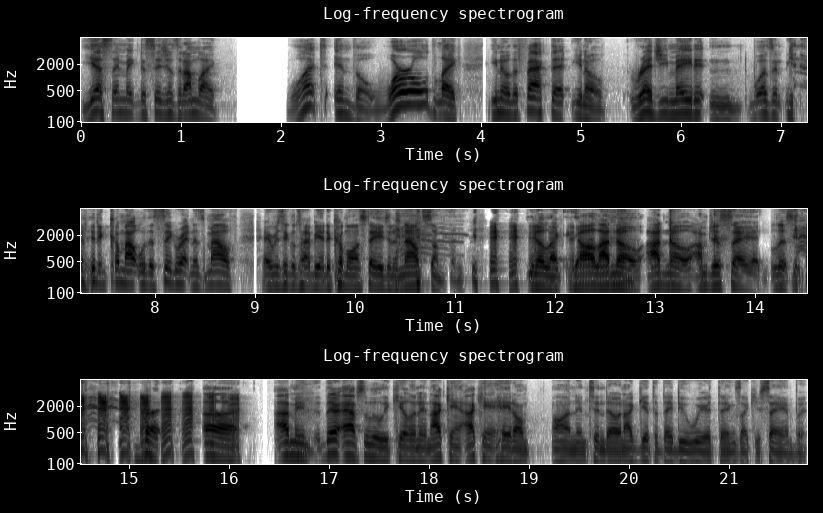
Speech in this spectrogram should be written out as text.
Yes, they make decisions that I'm like, what in the world? Like, you know, the fact that, you know, Reggie made it and wasn't, you know, didn't come out with a cigarette in his mouth every single time he had to come on stage and announce something. you know, like, y'all, I know, I know, I'm just saying, listen, but uh, I mean, they're absolutely killing it. And I can't, I can't hate on, on Nintendo. And I get that they do weird things like you're saying, but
